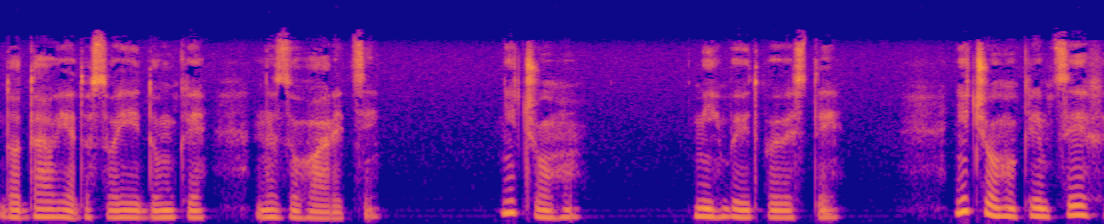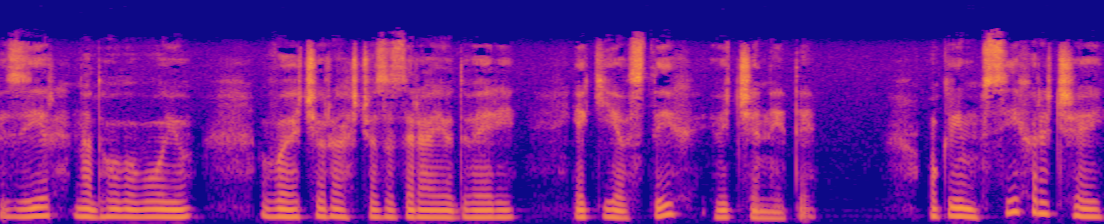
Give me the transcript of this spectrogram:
додав я до своєї думки незугариці. Нічого, міг би відповісти. Нічого, крім цих зір над головою вечора, що зазирає у двері, які я встиг відчинити. Окрім всіх речей,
